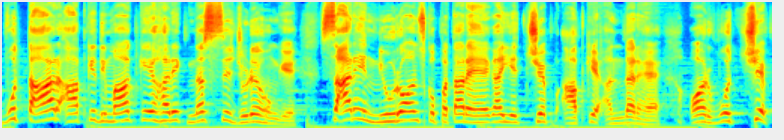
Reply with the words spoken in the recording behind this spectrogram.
वो तार आपके दिमाग के हर एक नस से जुड़े होंगे। सारे न्यूरॉन्स को पता रहेगा, ये चिप आपके अंदर है और वो चिप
